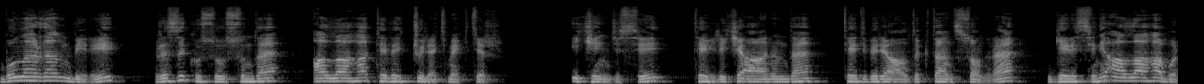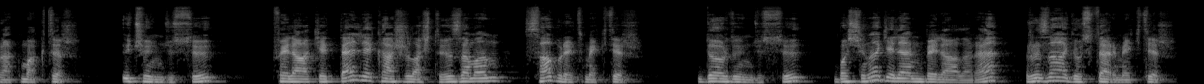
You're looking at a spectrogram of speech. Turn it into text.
Bunlardan biri rızık hususunda Allah'a tevekkül etmektir. İkincisi, tehlike anında tedbiri aldıktan sonra gerisini Allah'a bırakmaktır. Üçüncüsü, felaketlerle karşılaştığı zaman sabretmektir. Dördüncüsü, başına gelen belalara rıza göstermektir.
